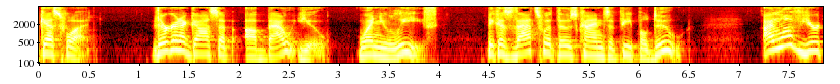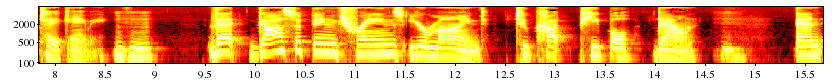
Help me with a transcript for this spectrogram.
guess what? They're going to gossip about you when you leave because that's what those kinds of people do. I love your take, Amy, Mm-hmm. that gossiping trains your mind to cut people down. And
